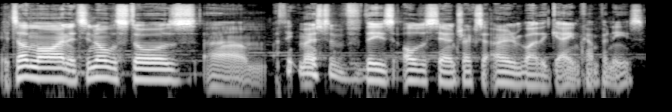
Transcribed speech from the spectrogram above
It's online, it's in all the stores. Um, I think most of these older soundtracks are owned by the game companies.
